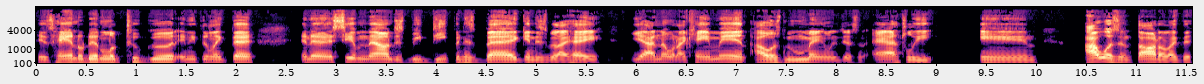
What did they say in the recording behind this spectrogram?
His handle didn't look too good, anything like that. And then I see him now just be deep in his bag and just be like, hey, yeah, I know when I came in, I was mainly just an athlete, and I wasn't thought of like that.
